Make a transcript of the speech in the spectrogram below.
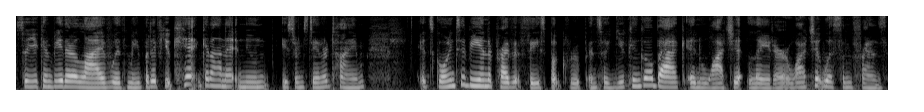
so you can be there live with me. But if you can't get on at noon Eastern Standard Time, it's going to be in a private Facebook group. And so you can go back and watch it later, watch it with some friends.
